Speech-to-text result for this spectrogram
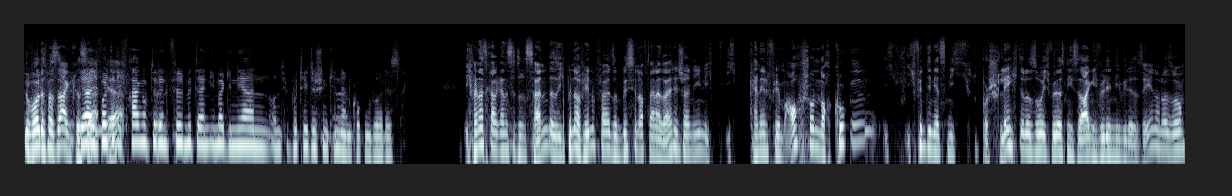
Du wolltest was sagen, Christian? Ja, ich wollte dich fragen, ob du den Film mit deinen imaginären und hypothetischen Kindern gucken würdest. Ich fand das gerade ganz interessant. Also ich bin auf jeden Fall so ein bisschen auf deiner Seite, Janine. Ich, ich kann den Film auch schon noch gucken. Ich, ich finde den jetzt nicht super schlecht oder so. Ich will jetzt nicht sagen, ich will den nie wieder sehen oder so.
